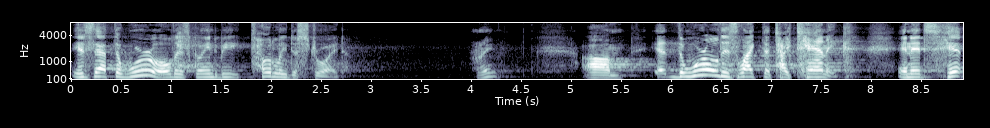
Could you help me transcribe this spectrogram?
is that the world is going to be totally destroyed. Right? Um, the world is like the Titanic, and it's hit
